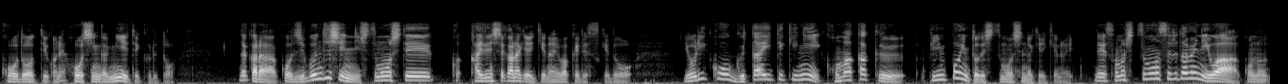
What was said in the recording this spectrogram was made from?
行動っていうかね、方針が見えてくると。だから、こう自分自身に質問して改善していかなきゃいけないわけですけど、よりこう具体的に細かくピンポイントで質問しなきゃいけない。で、その質問するためには、この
